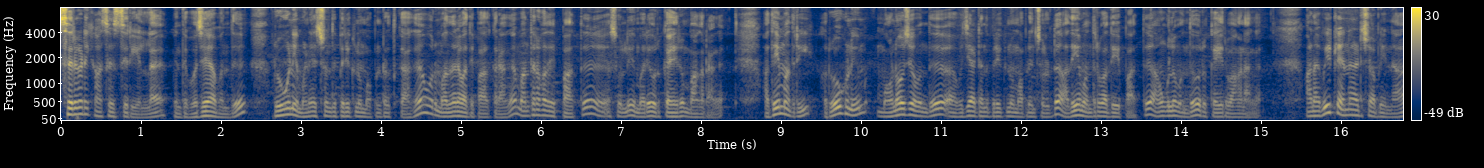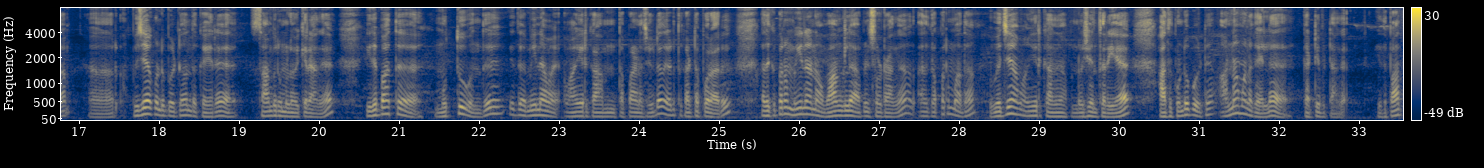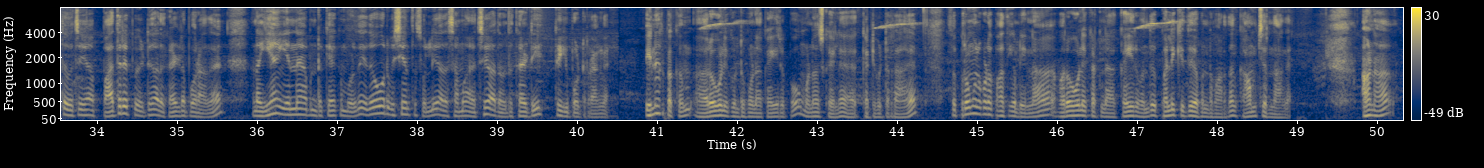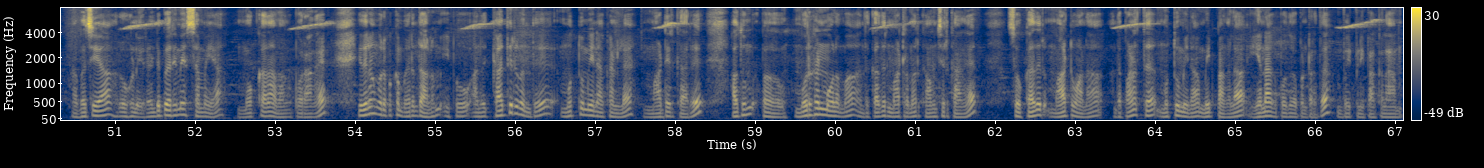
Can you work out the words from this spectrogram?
சிறுகடை காசு சீரியலில் இந்த விஜயா வந்து ரோகிணி மணியாச்சு வந்து பிரிக்கணும் அப்படின்றதுக்காக ஒரு மந்திரவாதி பார்க்குறாங்க. மந்திரவாதி பார்த்து சொல்லி இது மாதிரி ஒரு கயிறும் வாங்குறாங்க. அதே மாதிரி ரோகிணியும் மனோஜை வந்து அஹ், விஜயாட்ட வந்து பிரிக்கணும் அப்படின்னு சொல்லிட்டு அதே மந்திரவாதியை பார்த்து அவங்களும் வந்து ஒரு கயிறு வாங்கினாங்க. ஆனால் வீட்டில் என்ன ஆயிடுச்சு அப்படின்னா விஜயா கொண்டு போய்ட்டு அந்த கயிறை சாமி ரூமில் வைக்கிறாங்க. இதை பார்த்த முத்து வந்து இதை மீனா வாங்கியிருக்கான்னு தப்பாக நினச்சிக்கிட்டு அதை எடுத்து கட்ட போகிறாரு அதுக்கப்புறம் மீனா நான் வாங்கலை அப்படின்னு சொல்கிறாங்க அதுக்கப்புறமா தான் விஜயா வாங்கியிருக்காங்க அப்படின்ற விஷயம் தெரிய அதை கொண்டு போயிட்டு அண்ணாமலை கையில் கட்டி விட்டாங்க. இதை பார்த்த விஜயா பதறி போயிட்டு அதை கழட்ட போகிறாங்க ஆனால் ஏன் என்ன அப்படின்ற கேட்கும்பொழுது ஏதோ ஒரு விஷயத்த சொல்லி அதை சமாளித்து அதை வந்து கழட்டி தூக்கி போட்டுறாங்க. இன்னொரு பக்கம் ரோகிணி கொண்டு போன கயிறுப்போ மனோஜ் கையில் கட்டி விட்டுறாங்க ஸோ ப்ரோமோவில் கூட பார்த்திங்க அப்படின்னா ரோகிணி கட்டின கயிறு வந்து பலிக்குது அப்படின்ற மாதிரி தான் காமிச்சிருந்தாங்க. ஆனால் விஜயா ரோஹிணி ரெண்டு பேருமே செம்மையாக மொக்கா தான் வாங்க போகிறாங்க இதெல்லாம் ஒரு பக்கம் இருந்தாலும் இப்போது அந்த கதிர் வந்து முத்து மீனா கண்ணில் மாட்டியிருக்காரு அதுவும் இப்போ முருகன் மூலமாக அந்த கதிர் மாட்டுற மாதிரி காமிச்சிருக்காங்க. ஸோ கதிர் மாட்டுவானா? அந்த பணத்தை முத்து மீனா மீட்பாங்களா? என்னாக போகுது அப்படின்றத வெயிட் பண்ணி பார்க்கலாம்.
